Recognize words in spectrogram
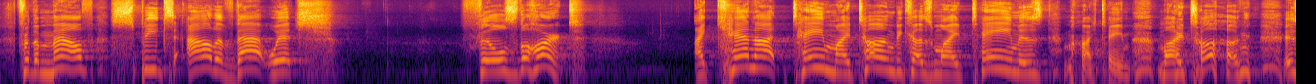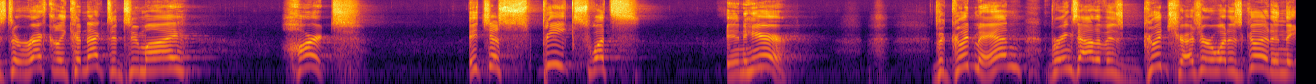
For the mouth speaks out of that which fills the heart. I cannot tame my tongue because my tame is my tame. My tongue is directly connected to my heart. It just speaks what's in here. The good man brings out of his good treasure what is good, and the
